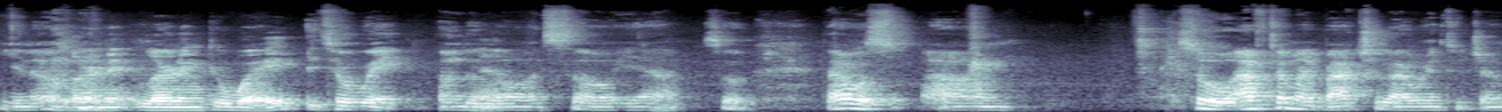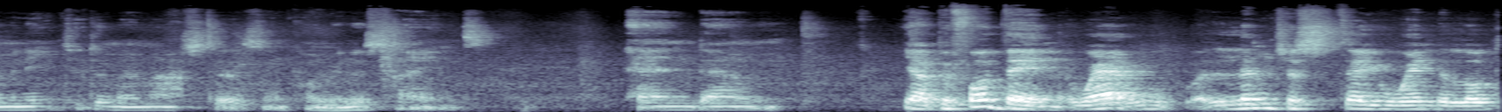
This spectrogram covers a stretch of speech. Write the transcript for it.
you know, Learning, learning to wait. it's a wait on the Yeah. Lord. So yeah. So that was. Um, so after my bachelor, I went to Germany to do my masters in computer Mm-hmm. science, and um, yeah. Before then, where let me just tell you when the Lord,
